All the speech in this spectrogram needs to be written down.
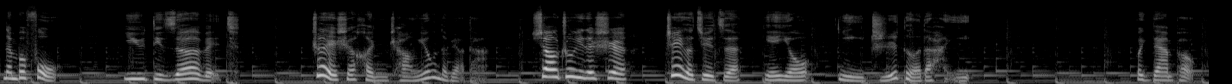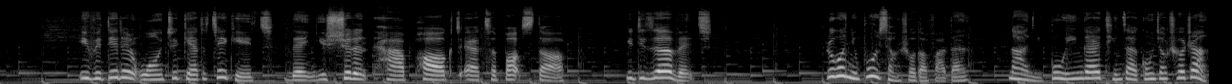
Number four, you deserve it，这也是很常用的表达。需要注意的是，这个句子也有你值得的含义。For example, if you didn't want to get a ticket, then you shouldn't have parked at a bus stop. You deserve it. 如果你不想收到罚单。那你不应该停在公交车站，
